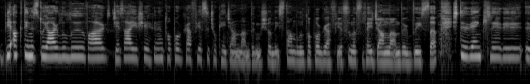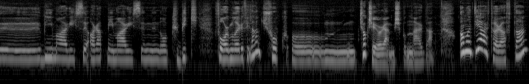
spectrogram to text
bir Akdeniz duyarlılığı var. Cezayir şehrinin topografyası çok heyecanlandırmış onu. İstanbul'un topografyası nasıl heyecanlandırdıysa. İşte renkleri, e, mimarisi, Arap mimarisinin o kübik formları falan çok e, çok şey öğrenmiş bunlardan. Ama diğer taraftan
